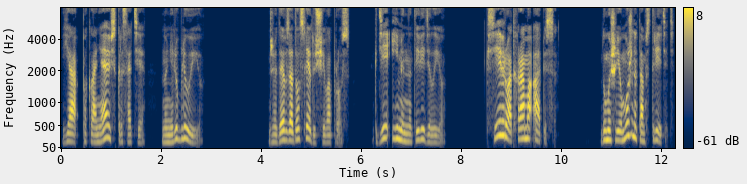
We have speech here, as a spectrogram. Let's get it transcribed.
«Я поклоняюсь красоте, но не люблю ее». Джедеф задал следующий вопрос. «Где именно ты видел ее?» «К северу от храма Аписа. Думаешь, ее можно там встретить?»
